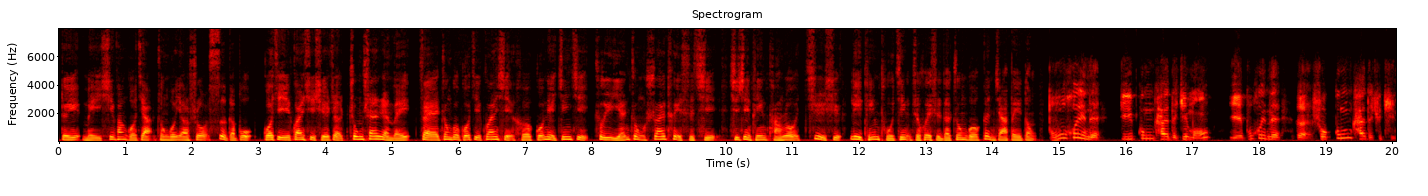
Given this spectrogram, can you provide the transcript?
对于美西方国家，中国要说四个不。国际关系学者钟山认为，在中国国际关系和国内经济处于严重衰退时期，习近平倘若继续力挺普京，只会使得中国更加被动。不会呢，低公开的结盟。也不会呢，呃，说公开的去挺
